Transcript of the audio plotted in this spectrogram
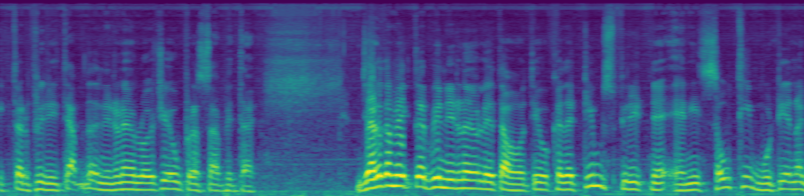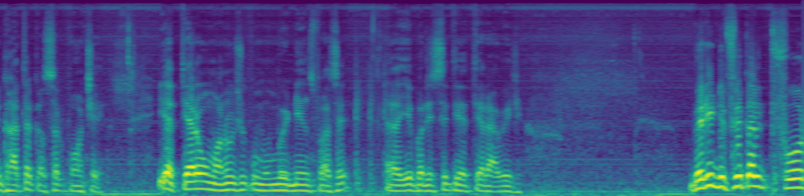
એકતરફી રીતે આપણા નિર્ણયો લો છો એવું પ્રસ્થાપિત થાય. જ્યારે તમે એકતરફી નિર્ણયો લેતા હો, તે વખતે ટીમ સ્પિરિટને એની સૌથી મોટી અને ઘાતક અસર પહોંચે. એ અત્યારે હું માનું છું કે મુંબઈ ઇન્ડિયન્સ પાસે એ પરિસ્થિતિ અત્યારે આવી છે. Very difficult for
